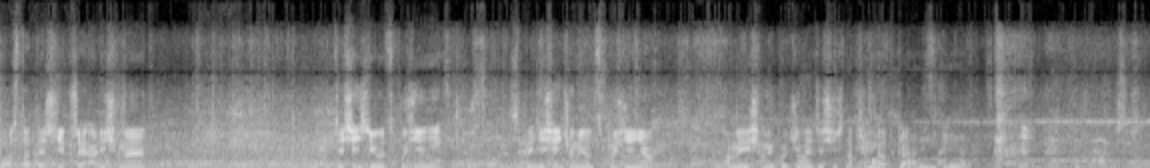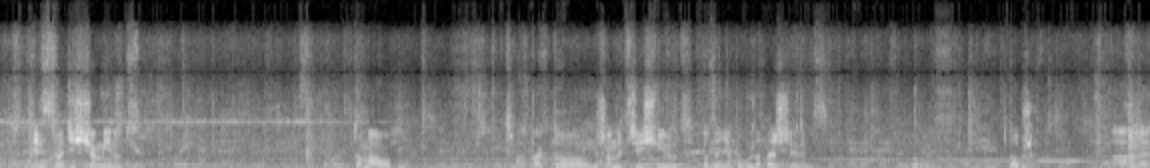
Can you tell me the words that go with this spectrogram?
Bo ostatecznie przejechaliśmy 10 minut spóźnieni, z 50 minut spóźnienia, a mieliśmy godzinę 10 na przesiadkę. Więc 20 minut to mało było. A tak to już mamy 30 minut chodzenia po Budapeszcie, więc dobrze. Ale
